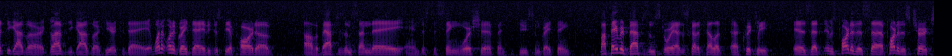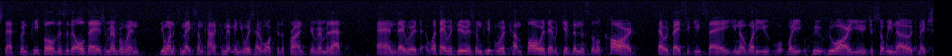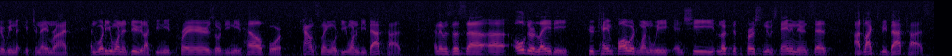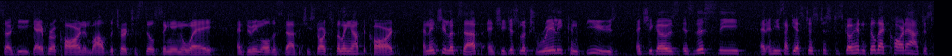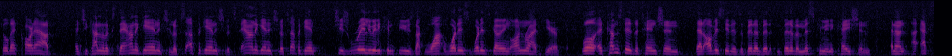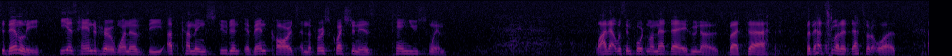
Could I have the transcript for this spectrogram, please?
glad you guys are glad that you guys are here today. What a, what a great day to just be a part of of a baptism Sunday and just to sing worship and to do some great things. My favorite baptism story, I just got to tell it uh, quickly, is that it was part of this uh, part of this church that when people, this is the old days. Remember when you wanted to make some kind of commitment, you always had to walk to the front. You remember that? And they would, what they would do is when people would come forward, they would give them this little card that would basically say, you know, what do you, what do you, who, who are you, just so we know to make sure we get your name right. And what do you want to do? Like, do you need prayers or do you need help or counseling or do you want to be baptized? And there was this uh, uh, older lady who came forward one week and she looked at the person who was standing there and says, I'd like to be baptized. So he gave her a card, and while the church is still singing away and doing all this stuff, and she starts filling out the card, and then she looks up and she just looks really confused, and she goes, Is this the and, and he's like, yes, just, just, just go ahead and fill that card out. Just fill that card out. And she kind of looks down again, and she looks up again, and she looks down again, and she looks up again. She's really, really confused. Like, what, what, is, what is going on right here? Well, it comes to his attention that obviously there's been a bit, bit of a miscommunication, and un, uh, accidentally, he has handed her one of the upcoming student event cards, and the first question is, Can you swim? Why that was important on that day, who knows? But. Uh, but that's what it, that's what it was.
